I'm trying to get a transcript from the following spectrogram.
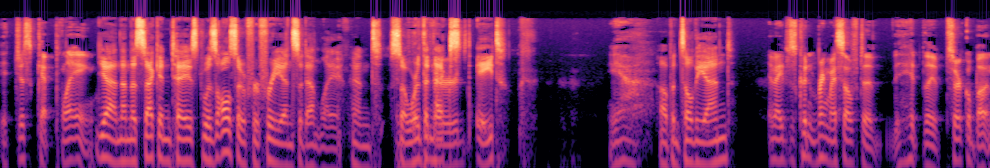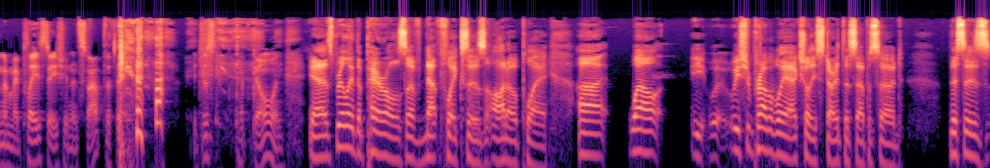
it just kept playing. yeah, and then the second taste was also for free, incidentally. And so And we're the third. next eight Yeah, up until the end. and I just couldn't bring myself to hit the circle button on my PlayStation and stop the thing. it just kept going. Yeah, it's really the perils of Netflix's autoplay. Uh, well, we should probably actually start this episode. This is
